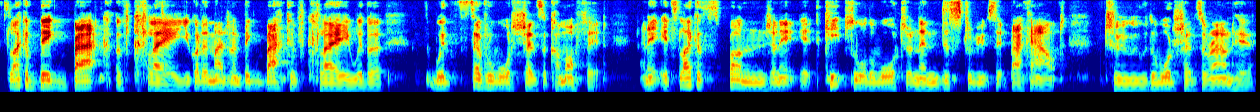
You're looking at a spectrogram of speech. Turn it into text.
It's like a big back of clay. You've got to imagine a big back of clay with a with several watersheds that come off it, and it, it's like a sponge, and it, it keeps all the water and then distributes it back out to the watersheds around here.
